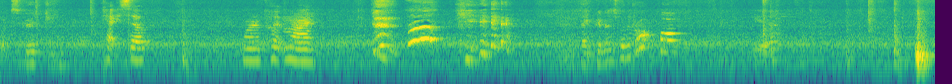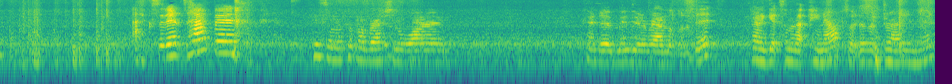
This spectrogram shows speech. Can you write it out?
looks good, Jean. Okay, so we're gonna put my Thank goodness for the drop off. yeah. Accidents happen. Okay, so I'm gonna put my brush in the water and kind of move it around a little bit. Kind of get some of that paint out so it doesn't dry in there.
